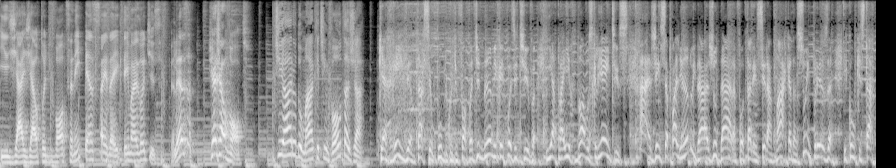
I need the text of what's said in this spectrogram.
e já já eu tô de volta. Você nem pensa sair daí que tem mais notícia, beleza? Já já eu volto. Diário do Marketing volta já. Quer reinventar seu público de forma dinâmica e positiva e atrair novos clientes? A Agência Palhano irá ajudar a fortalecer a marca da sua empresa e conquistar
